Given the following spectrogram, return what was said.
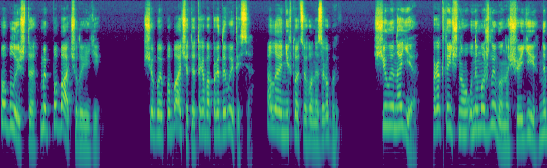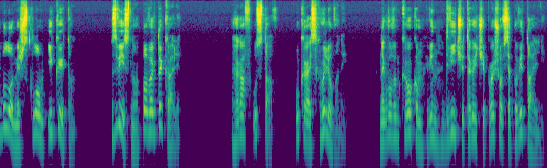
Оближте, ми б побачили її. Щоби побачити, треба придивитися, але ніхто цього не зробив. Щілина є, практично унеможливлено, що її не було між склом і китом. Звісно, по вертикалі. Граф устав, украй схвильований. Нервовим кроком він двічі тричі пройшовся по вітальні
